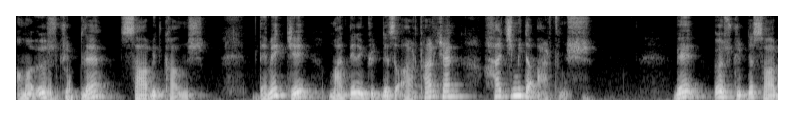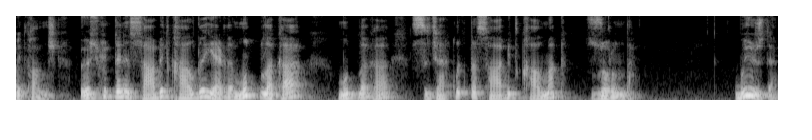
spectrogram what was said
ama öz kütle sabit kalmış. Demek ki maddenin kütlesi artarken hacmi de artmış. Ve öz kütle sabit kalmış. Öz kütlenin sabit kaldığı yerde mutlaka mutlaka sıcaklık da sabit kalmak zorunda. Bu yüzden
